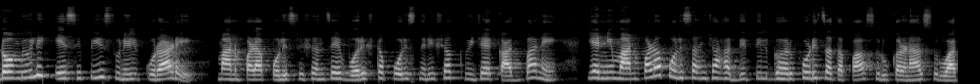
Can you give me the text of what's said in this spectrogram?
Dombivli A C P Sunil Kurade Manpada police स्टेशनचे वरिष्ठ पोलीस निरीक्षक विजय कादबाने यांनी मानपाडा पोलिसांच्या हद्दीतील घरफोडीचा तपास सुरू करण्यास सुरुवात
